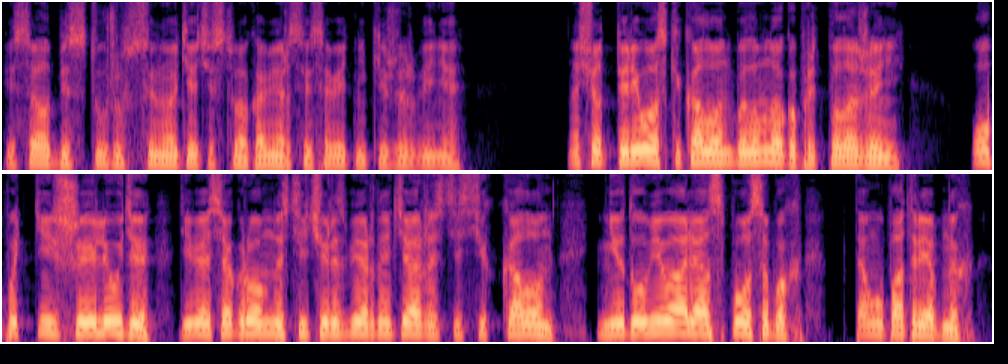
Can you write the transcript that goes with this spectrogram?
Писал Бестужев сыну Отечества о коммерции советники Жербине. Насчет перевозки колонн было много предположений. Опытнейшие люди, девясь огромности и чрезмерной тяжести сих колонн, недоумевали о способах к тому потребных —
